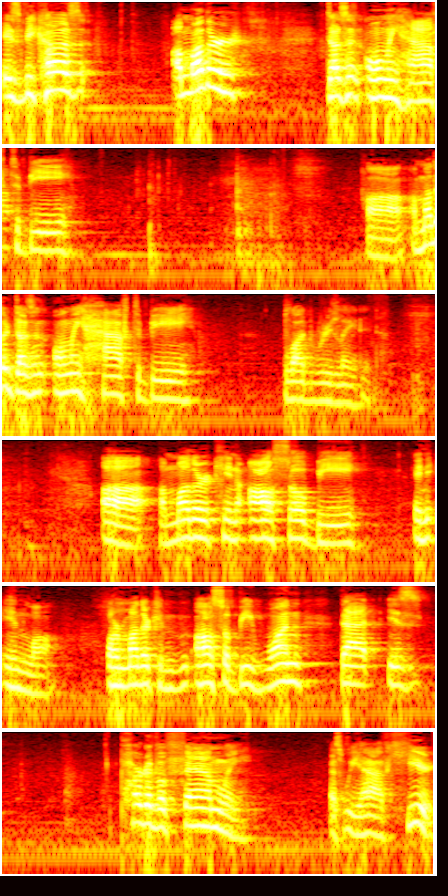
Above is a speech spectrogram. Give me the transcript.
is because a mother doesn't only have to be uh, a mother doesn't only have to be blood related uh, a mother can also be an in law, or mother can also be one that is part of a family, as we have here.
